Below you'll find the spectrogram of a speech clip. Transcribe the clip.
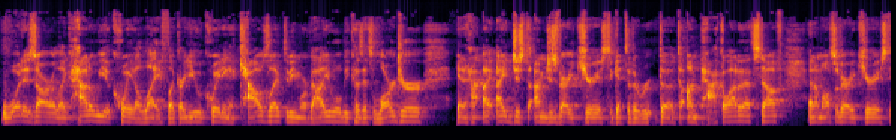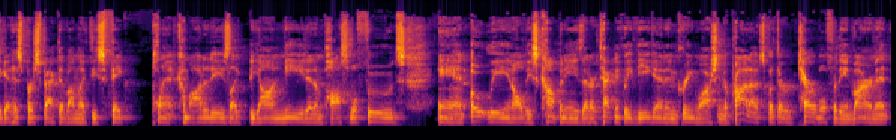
what is our like? How do we equate a life? Like, are you equating a cow's life to be more valuable because it's larger? And I, I just, I'm just very curious to get to the, the to unpack a lot of that stuff. And I'm also very curious to get his perspective on like these fake plant commodities like Beyond Meat and Impossible Foods and Oatly and all these companies that are technically vegan and greenwashing their products, but they're terrible for the environment.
